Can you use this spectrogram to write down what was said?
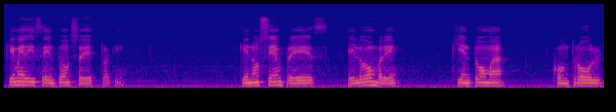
¿Qué me dice entonces esto aquí? Que no siempre es el hombre quien toma control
